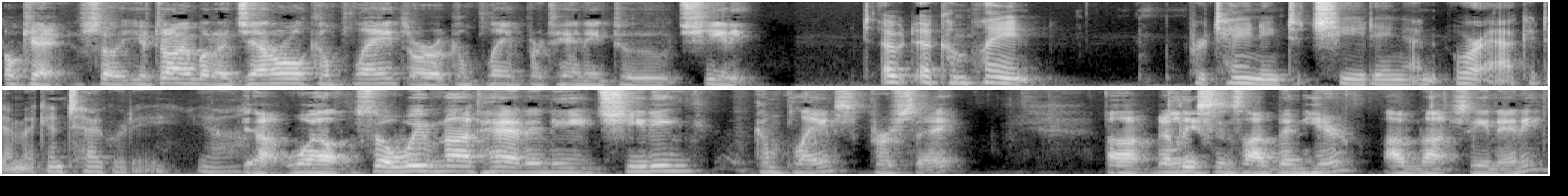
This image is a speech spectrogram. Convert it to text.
Okay so you're talking about a general complaint or a complaint pertaining to cheating? A, a complaint pertaining to cheating and or academic integrity yeah. Yeah well so we've not had any cheating complaints per se uh, at least since I've been here, I've not seen any.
